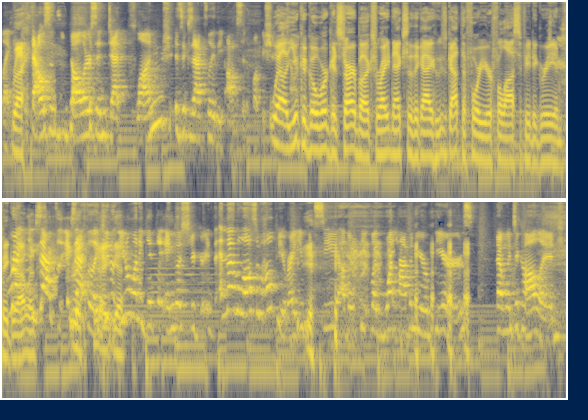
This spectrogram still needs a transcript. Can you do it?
like right. thousands of dollars in debt plunge is exactly the opposite of what we should. Well, you could go work at Starbucks right next to the guy who's got the four-year philosophy degree and figure right, out what exactly, exactly. Like you don't, yeah. you don't want to get the English degree, and that will also help you, right? You can yeah. see other people, like what happened to your peers that went to college,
